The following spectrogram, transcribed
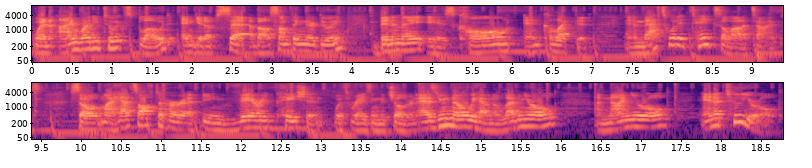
When I'm ready to explode and get upset about something they're doing, Bename is calm and collected. And that's what it takes a lot of times. So my hat's off to her at being very patient with raising the children. As you know, we have an 11 year old, a nine year old, and a two year old.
